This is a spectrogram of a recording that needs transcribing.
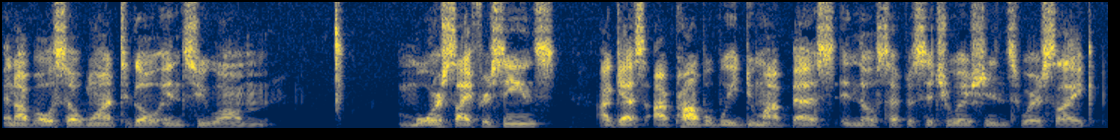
and I've also wanted to go into um, more cipher scenes. I guess I probably do my best in those type of situations where it's like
